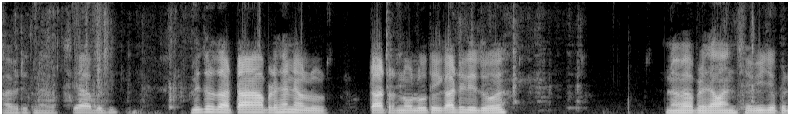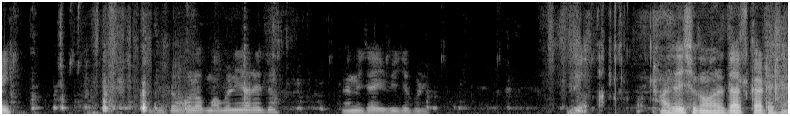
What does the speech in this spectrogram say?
આવી રીતના છે આ બધી. મિત્રો, તો ટા આપણે છે ને ઓલું ટાટરનો ઓલું હતું કાઢી લીધું હવે ને હવે આપણે જવાનું છે વીજપડી. તો વ્લોગમાં બની રહેજો. અમે જઈએ વીજપડી. હા જઈશું કે અમારે દાંત કાઢે છે.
